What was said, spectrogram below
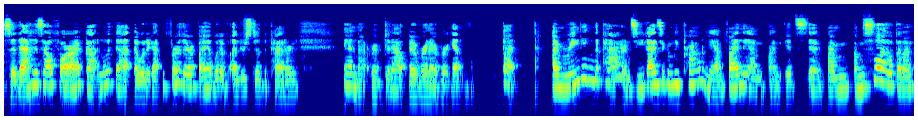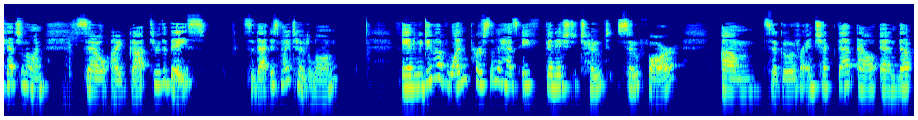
So that is how far I've gotten with that. I would have gotten further if I would have understood the pattern and not ripped it out over and over again. But I'm reading the pattern, so you guys are gonna be proud of me. I'm finally, I'm, I'm, it's, I'm, I'm slow, but I'm catching on. So I got through the base. So that is my tote along. And we do have one person that has a finished tote so far. Um, so go over and check that out. And that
